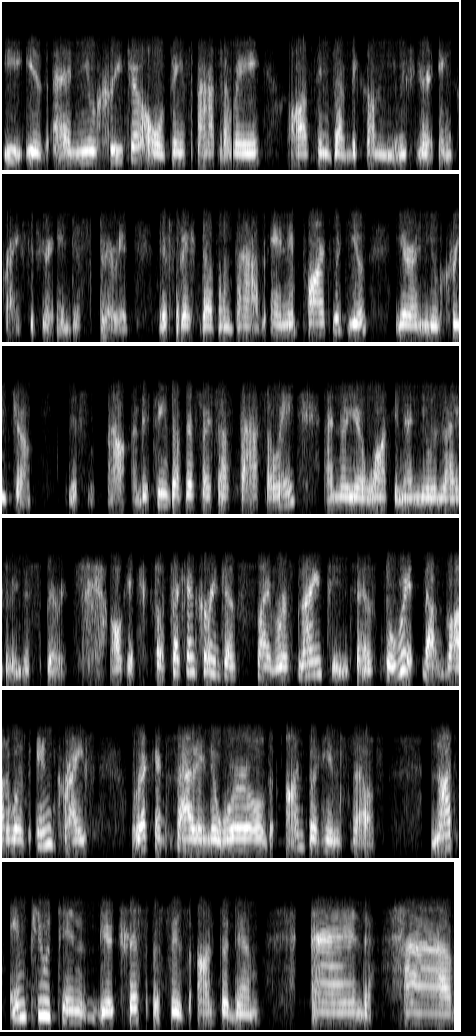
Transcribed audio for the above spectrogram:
he is a new creature. All things pass away. All things have become new. If you're in Christ, if you're in the Spirit, the flesh doesn't have any part with you. You're a new creature. This, uh, the things of the flesh have passed away, and now you're walking a new life in the spirit. Okay, so Second Corinthians 5, verse 19 says, To wit, that God was in Christ, reconciling the world unto himself, not imputing their trespasses unto them, and have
